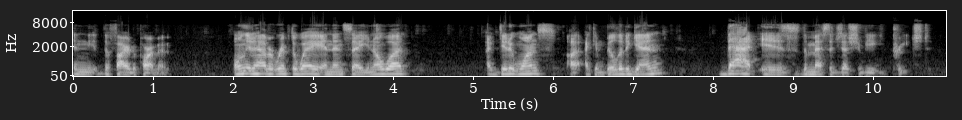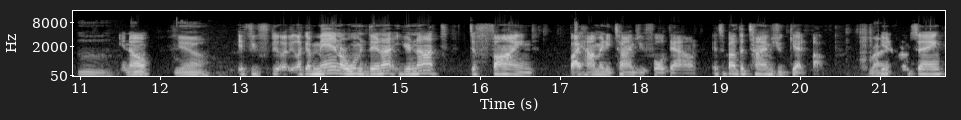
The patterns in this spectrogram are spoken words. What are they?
in the, the fire department, only to have it ripped away and then say, you know what? I did it once. I, I can build it again. That is the message that should be preached. Mm. You know, Yeah. if you feel like a man or woman, they're not. You're not defined by how many times you fall down. It's about the times you get up. Right. You know what I'm saying?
